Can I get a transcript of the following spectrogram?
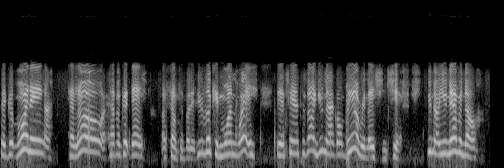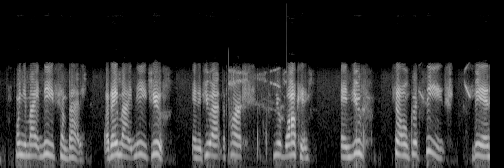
say, good morning, or hello, or have a good day, or something. But if you look in one way, then chances are you're not going to be in a relationship. You know, you never know when you might need somebody, or they might need you. And if you're at the park, you're walking, and you sow good seeds, then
